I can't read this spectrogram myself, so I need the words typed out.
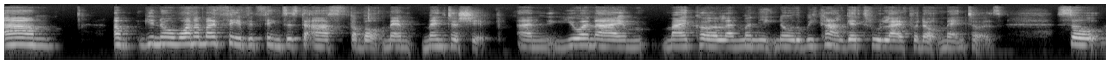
Um, um, you know, one of my favorite things is to ask about mem- mentorship. And you and I, Michael and Monique, know that we can't get through life without mentors. So,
